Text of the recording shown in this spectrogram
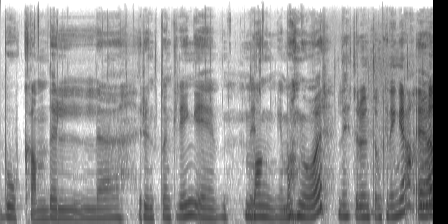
bokhandel eh, rundt omkring i mange, mange år. Litt rundt omkring, ja. Ja,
